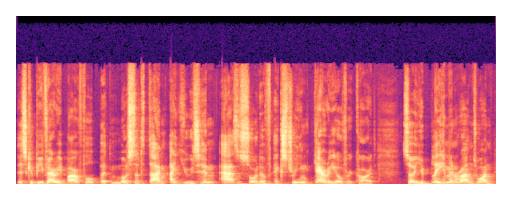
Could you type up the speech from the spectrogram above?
this could be very powerful, but most of the time I use him as a sort of extreme carryover card. So you play him in round 1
